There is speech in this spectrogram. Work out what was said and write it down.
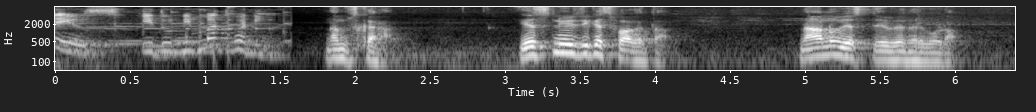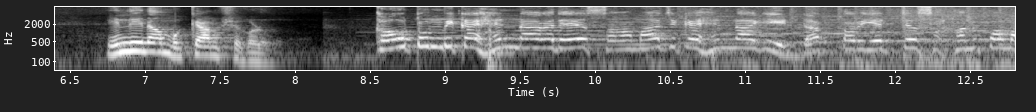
ನ್ಯೂಸ್. ಇದು ನಿಮ್ಮ ಧ್ವನಿ. ನಮಸ್ಕಾರ. ಎಸ್ ನ್ಯೂಸಿಗೆ ಸ್ವಾಗತ. ನಾನು ಎಸ್ ದೇವೇಂದ್ರಗೌಡ. ಇಂದಿನ ಮುಖ್ಯಾಂಶಗಳು. ಕೌಟುಂಬಿಕ ಹೆಣ್ಣಾಗದೆ ಸಾಮಾಜಿಕ ಹೆಣ್ಣಾಗಿ doctor H S Anupama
